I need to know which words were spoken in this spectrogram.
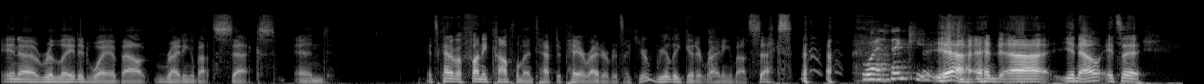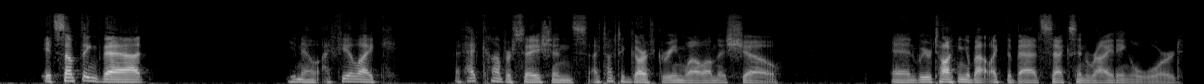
in a related way about writing about sex and it's kind of a funny compliment to have to pay a writer, but it's like you're really good at writing about sex. well, thank you. yeah, and uh, you know, it's a it's something that you know, I feel like I've had conversations. I talked to Garth Greenwell on this show, and we were talking about like the Bad Sex in Writing Award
